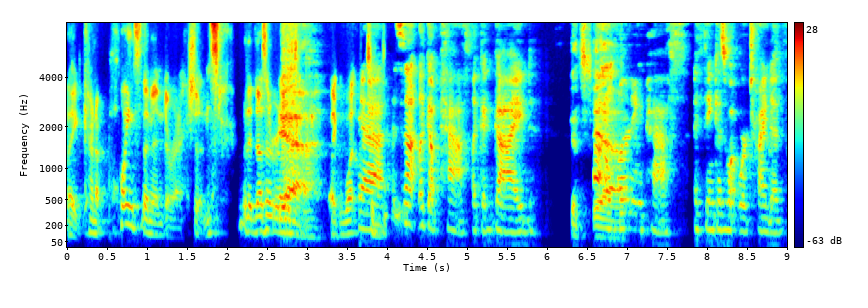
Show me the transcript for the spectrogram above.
like kind of points them in directions, but it doesn't really Yeah, like what Yeah, to do. it's not like a path, like a guide, it's a learning path. I think is what we're trying to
